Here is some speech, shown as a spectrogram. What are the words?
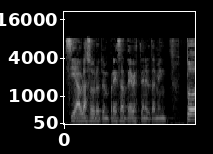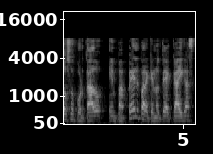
si hablas sobre tu empresa, debes tener también todo soportado en papel para que no te caigas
